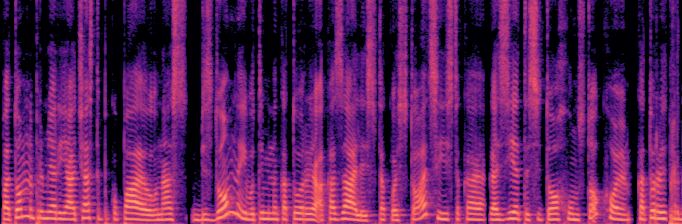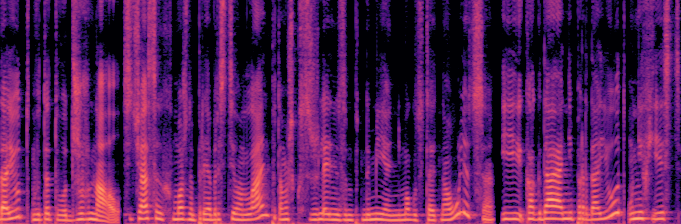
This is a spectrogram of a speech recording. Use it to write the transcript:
Потом, например, я часто покупаю у нас бездомные, вот именно которые оказались в такой ситуации, есть такая газета Ситуахун Стокхольм, которые продают вот этот вот журнал. Сейчас их можно приобрести онлайн, потому что, к сожалению, из-за пандемии они не могут стоять на улице. И когда они продают, у них есть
